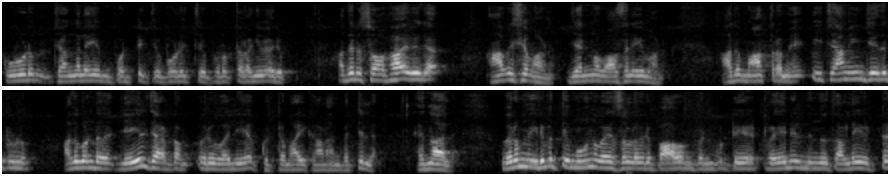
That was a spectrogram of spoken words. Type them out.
കൂടും ചങ്ങലയും പൊട്ടിച്ച് പൊളിച്ച് പുറത്തിറങ്ങി വരും. അതൊരു സ്വാഭാവിക ആവശ്യമാണ് ജന്മവാസനയുമാണ്. അത് മാത്രമേ ഈ ചാമ്യം ചെയ്തിട്ടുള്ളൂ. അതുകൊണ്ട് ജയിൽ ചാട്ടം ഒരു വലിയ കുറ്റമായി കാണാൻ പറ്റില്ല. എന്നാൽ വെറും ഇരുപത്തി മൂന്ന് വയസ്സുള്ള ഒരു പാവം പെൺകുട്ടിയെ ട്രെയിനിൽ നിന്ന് തള്ളിയിട്ട്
